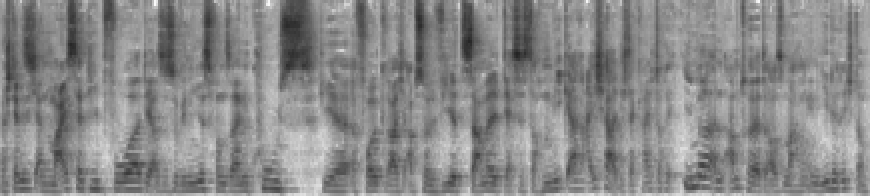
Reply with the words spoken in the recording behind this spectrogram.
man stellt sich einen Meisterdieb vor, der also Souvenirs von seinen Coups, die er erfolgreich absolviert, sammelt. Das ist doch mega reichhaltig. Da kann ich doch immer ein Abenteuer draus machen, in jede Richtung.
